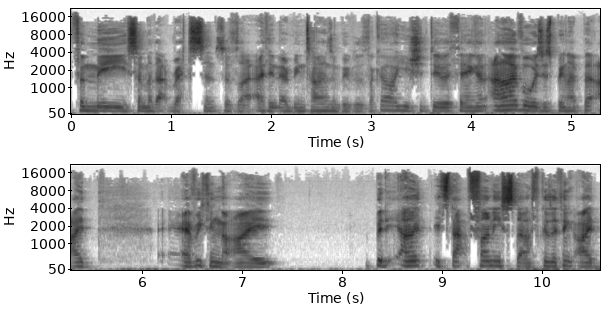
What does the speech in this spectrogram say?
for me some of that reticence of like. I think there have been times when people are like, "Oh, you should do a thing," and, and I've always just been like, "But I, everything that I, but I, it's that funny stuff because I think I."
